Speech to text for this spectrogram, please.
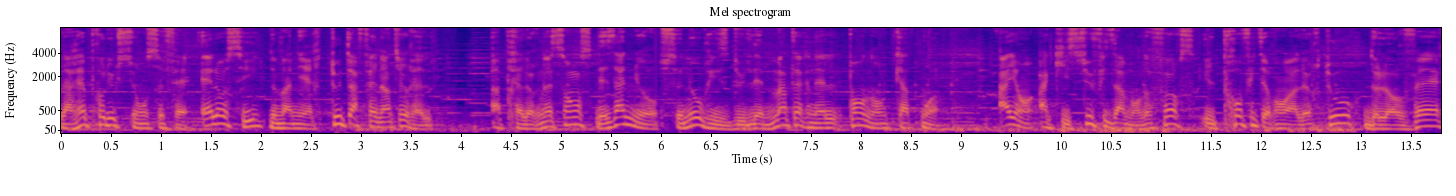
La reproduction se fait elle aussi de manière tout à fait naturelle. Après leur naissance, les agneaux se nourrissent du lait maternel pendant 4 mois. Ayant acquis suffisamment de force, ils profiteront à leur tour de leur verre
